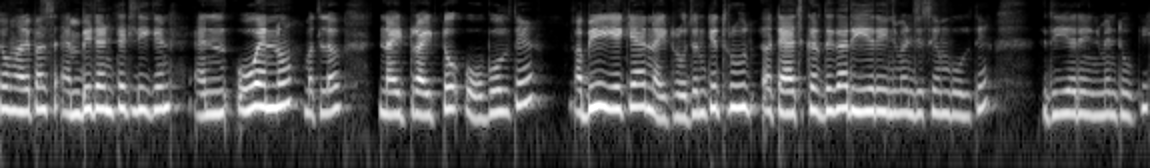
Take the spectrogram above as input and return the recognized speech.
तो हमारे पास ambidentate ligand N O N O मतलब नाइट्राइटो ओ बोलते हैं। अभी ये क्या है, नाइट्रोजन के थ्रू अटैच कर देगा रीअरेंजमेंट जिसे हम बोलते हैं। रीअरेंजमेंट होगी।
